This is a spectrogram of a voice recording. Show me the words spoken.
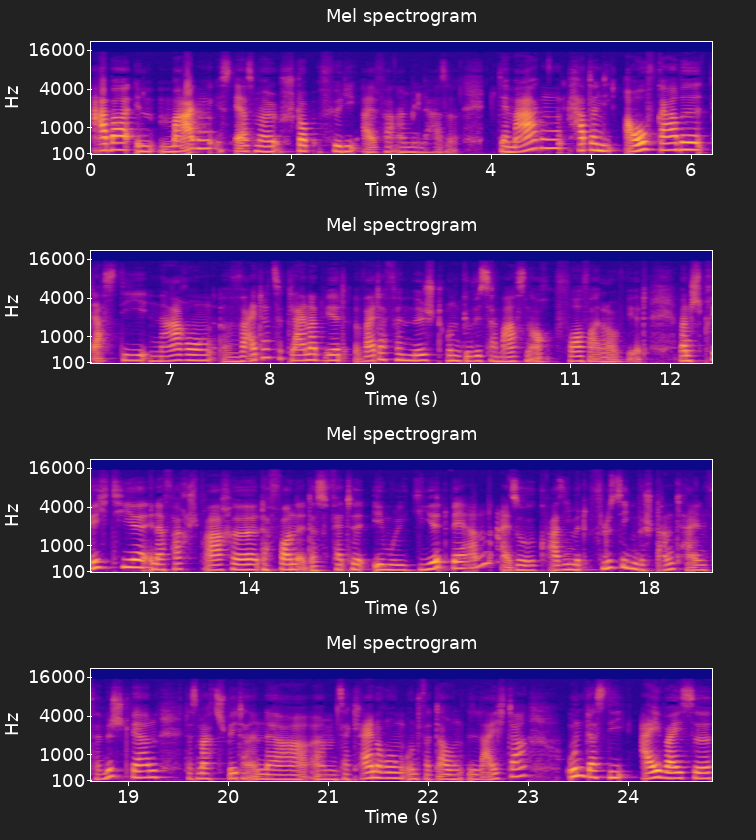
aber im Magen ist erstmal Stopp für die Alpha-Amylase. Der Magen hat dann die Aufgabe, dass die Nahrung weiter zerkleinert wird, weiter vermischt und gewissermaßen auch vorverdaut wird. Man spricht hier in der Fachsprache davon, dass Fette emulgiert werden, also quasi mit flüssigen Bestandteilen vermischt werden. Das macht es später in der ähm, Zerkleinerung und Verdauung leichter und dass die Eiweiße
